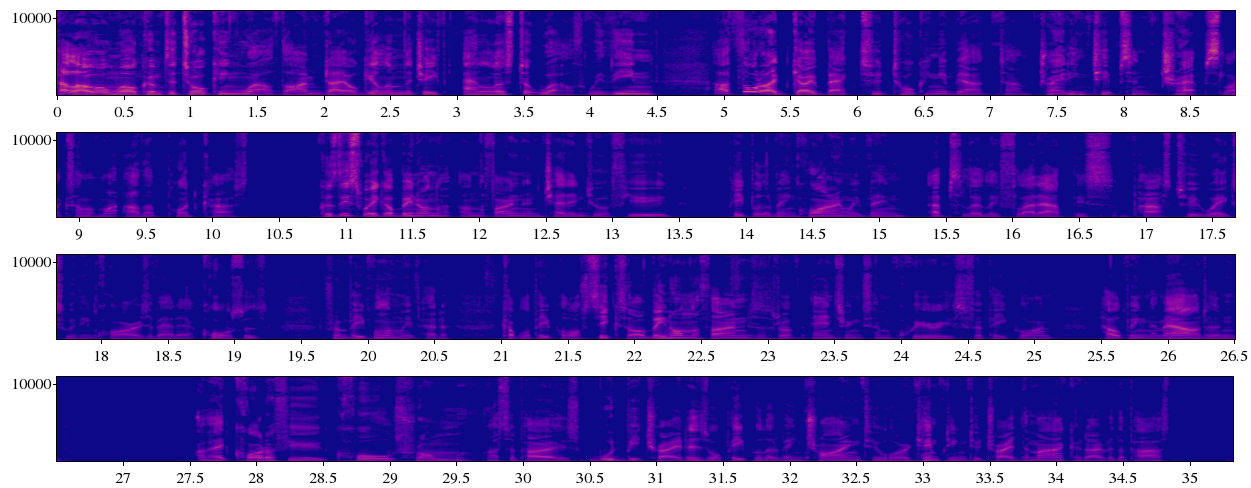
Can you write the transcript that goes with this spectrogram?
Hello and welcome to Talking Wealth. I'm Dale Gillham, the Chief Analyst at Wealth Within. I thought I'd go back to talking about um, trading tips and traps like some of my other podcasts. Because this week I've been on the, on the phone and chatting to a few people that have been inquiring. We've been absolutely flat out this past two weeks with inquiries about our courses from people, and we've had a couple of people off sick. So I've been on the phone just sort of answering some queries for people and helping them out. And I've had quite a few calls from, I suppose, would be traders or people that have been trying to or attempting to trade the market over the past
